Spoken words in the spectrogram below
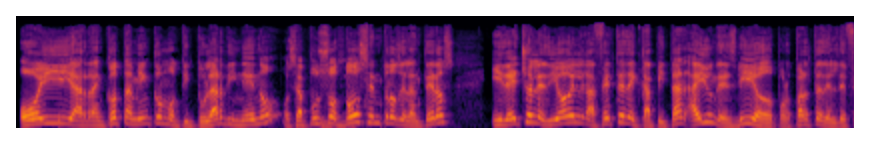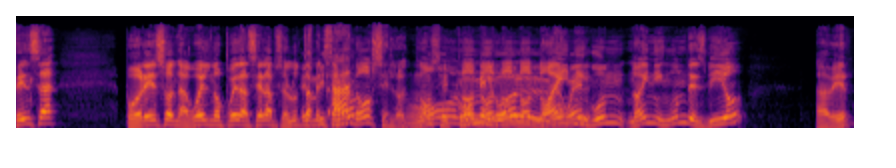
hoy arrancó también como titular Dineno, o sea, puso dos centros delanteros y de hecho le dio el gafete de capitán. Hay un desvío por parte del defensa. Por eso Nahuel no puede hacer absolutamente. Ah, no, se lo. No, se no, no, no, gol, no, no hay Nahuel. ningún, no hay ningún desvío. A ver.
